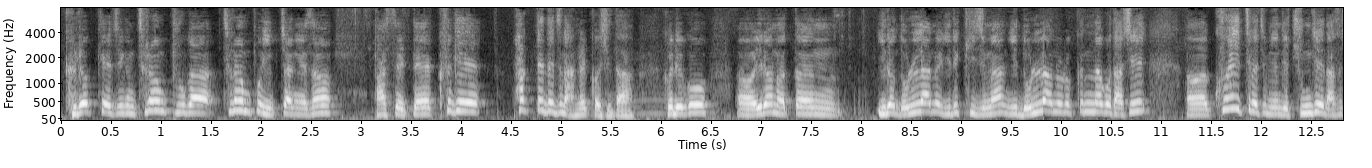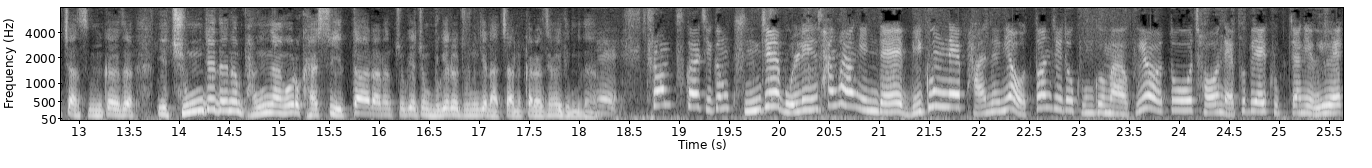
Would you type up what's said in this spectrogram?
그렇게 지금 트럼프가 트럼프 입장에서 봤을 때 크게 확대되진 않을 것이다. 그리고 어, 이런 어떤 이런 논란을 일으키지만 이 논란으로 끝나고 다시 어, 쿠웨이트가 지금 현재 중재에 나섰지 않습니까? 그래서 이 중재되는 방향으로 갈 수 있다라는 쪽에 좀 무게를 두는 게 낫지 않을까라는 생각이 듭니다. 네, 트럼프가 지금 궁지에 몰린 상황인데 미국 내 반응이 어떤지도 궁금하고요. 또 전 FBI 국장의 의회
